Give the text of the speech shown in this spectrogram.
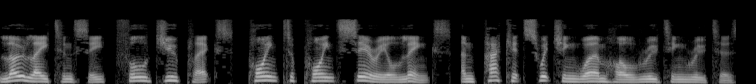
low-latency, full duplex, point-to-point -point serial links, and packet-switching wormhole routing routers.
